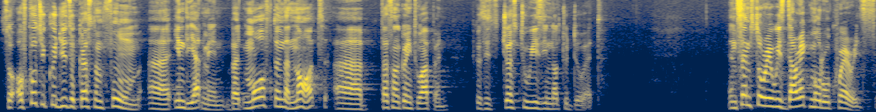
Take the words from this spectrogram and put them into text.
So of course you could use a custom form uh, in the admin, but more often than not, uh, that's not going to happen, because it's just too easy not to do it. And same story with direct model queries,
